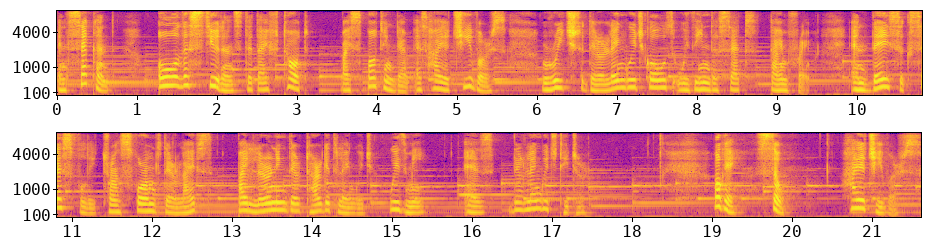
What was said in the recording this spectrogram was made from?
And second, all the students that I've taught by spotting them as high achievers reached their language goals within the set time frame and they successfully transformed their lives by learning their target language with me as their language teacher. Okay, so, high achievers.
